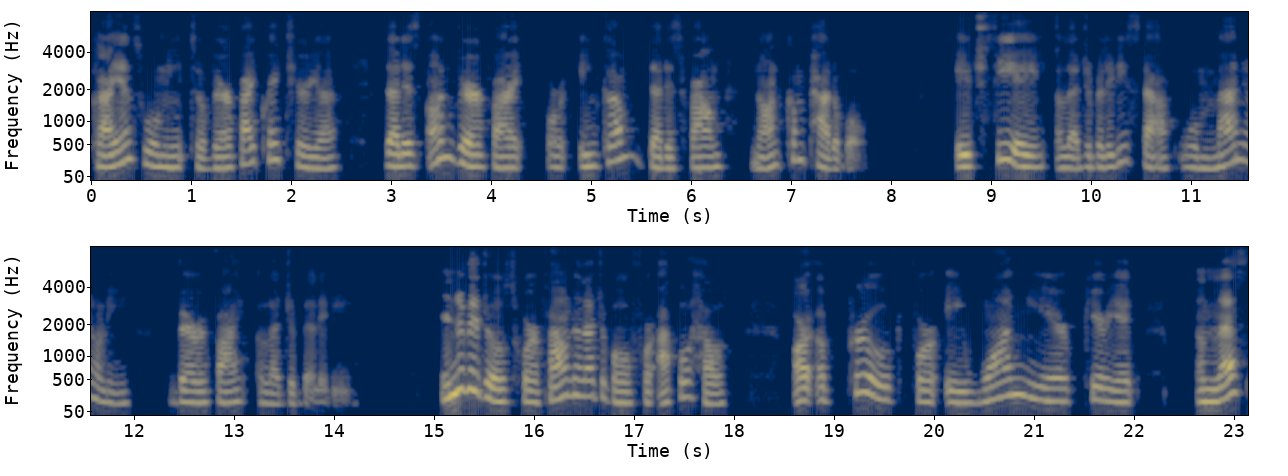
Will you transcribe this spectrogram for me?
Clients will need to verify criteria that is unverified or income that is found non-compatible. HCA eligibility staff will manually verify eligibility. Individuals who are found eligible for Apple Health are approved for a one-year period unless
